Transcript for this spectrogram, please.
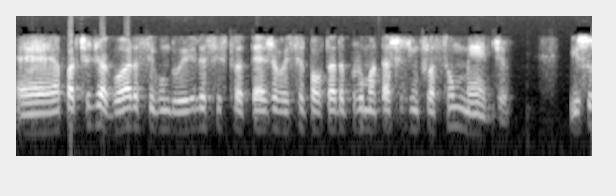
É, a partir de agora, segundo ele, essa estratégia vai ser pautada por uma taxa de inflação média. Isso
